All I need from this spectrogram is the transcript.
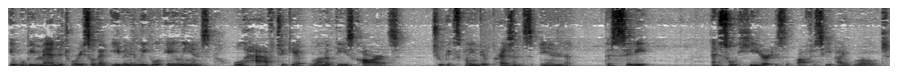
It will be mandatory so that even illegal aliens will have to get one of these cards to explain their presence in the city. And so here is the prophecy I wrote,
